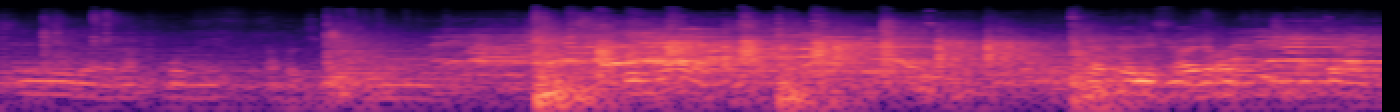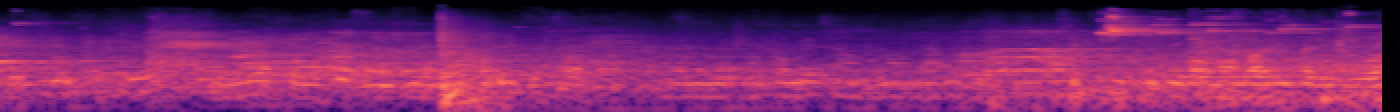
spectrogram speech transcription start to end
signé la, la première. Ah bah tu veux. J'appelle les Je vais dire à pages. je vais dire à Le machin tombé, c'est un peu en va vraiment lui pas du tout.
